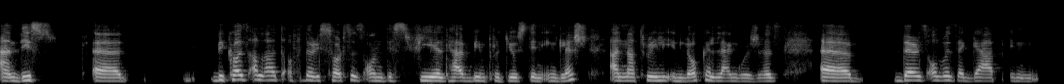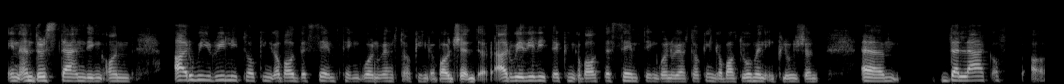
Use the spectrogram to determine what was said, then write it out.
And this uh, because a lot of the resources on this field have been produced in English and not really in local languages, uh, there's always a gap in, in understanding on, are we really talking about the same thing when we are talking about gender? Are we really talking about the same thing when we are talking about women inclusion? Um, the lack of, uh,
